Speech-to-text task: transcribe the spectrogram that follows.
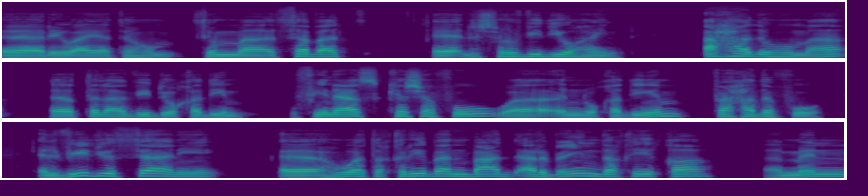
آه، روايتهم ثم ثبت آه، نشروا فيديوهين أحدهما آه، طلع فيديو قديم وفي ناس كشفوا وإنه قديم فحذفوه الفيديو الثاني آه، هو تقريبا بعد 40 دقيقة من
